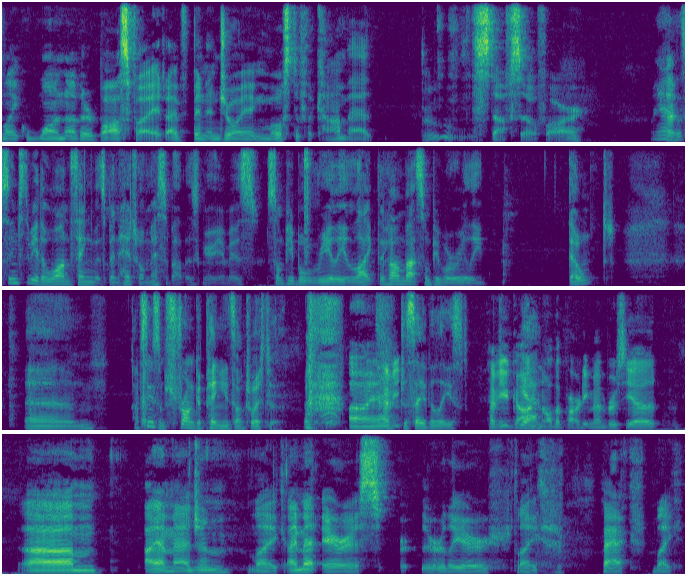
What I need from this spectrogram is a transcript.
like one other boss fight, I've been enjoying most of the combat Ooh. stuff so far. Yeah, that seems to be the one thing that's been hit or miss about this game is some people really like the combat, some people really don't. Um, I've seen some strong opinions on Twitter, Oh yeah. You- to say the least. Have you gotten Yeah. all the party members yet? Um, I imagine like I met Aerith earlier, like back like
